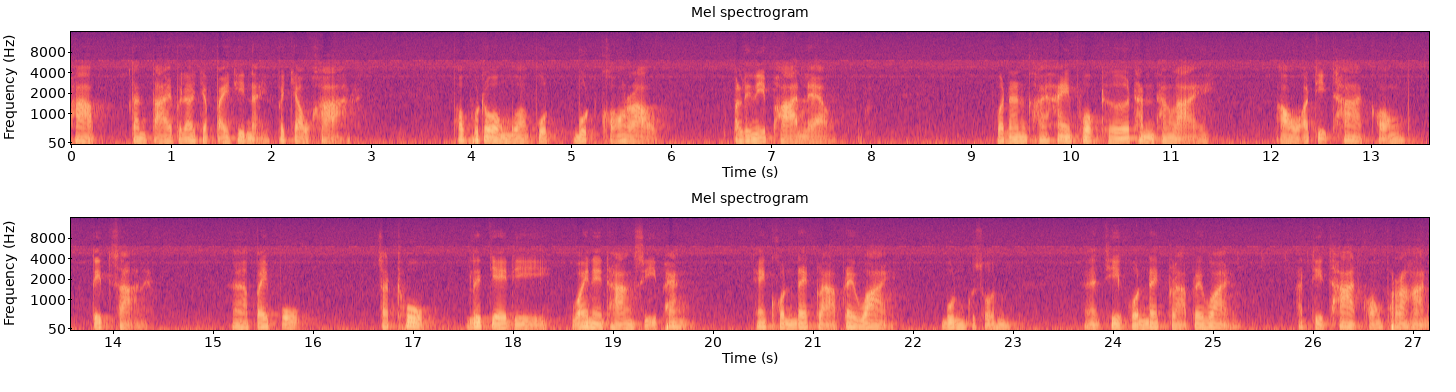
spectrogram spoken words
ภาพท่านตายไปแล้วจะไปที่ไหนพระเจ้าข่าพระพุทธองค์บอกบุตรบุตรของเรา ปรินิพานแล้ว เพราะนั้นให้พวกเธอท่านทั้งหลาย เอาอธิธาตของติสะเนี่ยไปปลูกสัตทูปหรือเจดีไว้ในทางสีแพ่ง ให้คนได้กราบได้ไหว้ บุญกุศล ที่คนได้กราบได้ไหว้อธิธาตของพระหัน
